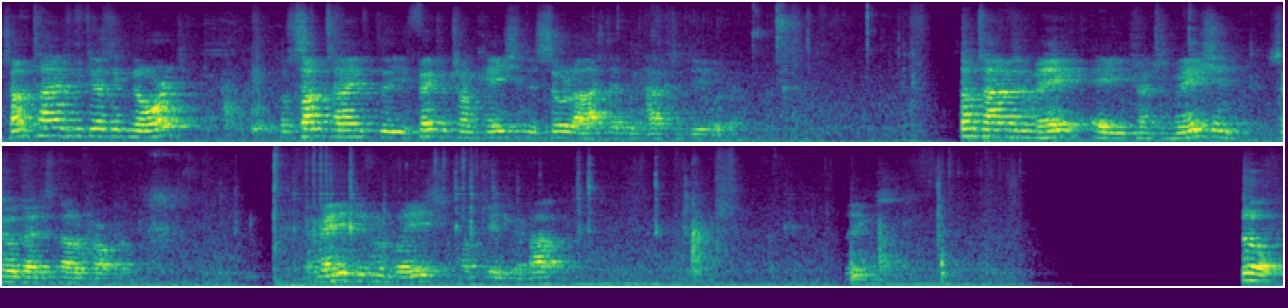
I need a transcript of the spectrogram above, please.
Sometimes we just ignore it, but sometimes the effect of truncation is so large that we have to deal with it. Sometimes we make a transformation so that it's not a problem. There are many different ways of getting about things. So,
